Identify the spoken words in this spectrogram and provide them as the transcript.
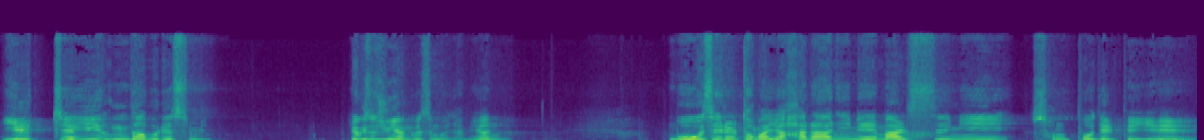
일제히 응답을 했습니다. 여기서 중요한 것은 뭐냐면 모세를 통하여 하나님의 말씀이 선포될 때에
